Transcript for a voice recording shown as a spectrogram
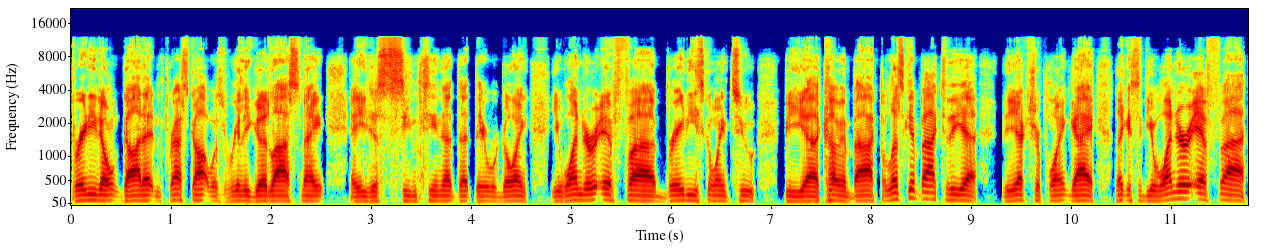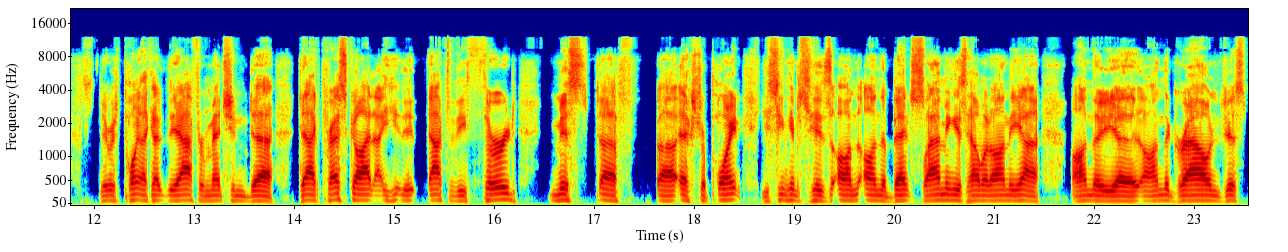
Brady don't got it, and Prescott was really good last night, and you just seen seen that that they were going. You wonder if uh, Brady's going to be uh, coming back. But let's get back to the the extra point guy guy. Like I said, you wonder if uh, there was point like uh, the aforementioned uh, Dak Prescott uh, he, after the third missed uh, uh, extra point. You've seen him his on on the bench slamming his helmet on the uh, on the uh, on the ground. Just,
